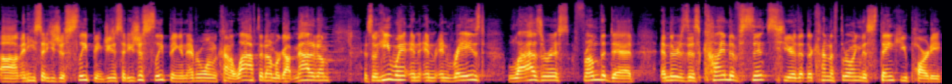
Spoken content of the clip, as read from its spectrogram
um, and he said he's just sleeping. Jesus said he's just sleeping, and everyone kind of laughed at him or got mad at him. And so he went and, and, and raised Lazarus from the dead. And there's this kind of sense here that they're kind of throwing this thank you party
